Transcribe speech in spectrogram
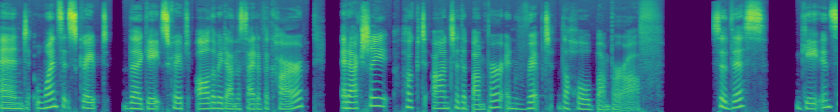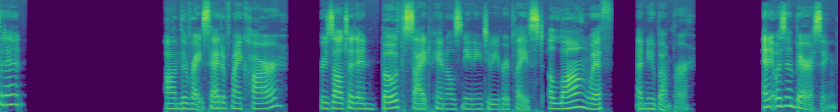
And once it scraped, the gate scraped all the way down the side of the car, it actually hooked onto the bumper and ripped the whole bumper off. So, this gate incident on the right side of my car resulted in both side panels needing to be replaced, along with a new bumper. And it was embarrassing.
